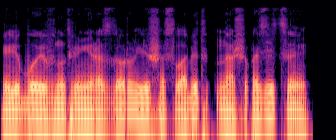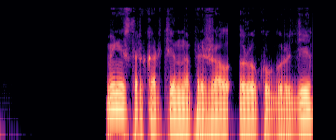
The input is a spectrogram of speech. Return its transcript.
и любой внутренний раздор лишь ослабит наши позиции. Министр картинно прижал руку к груди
